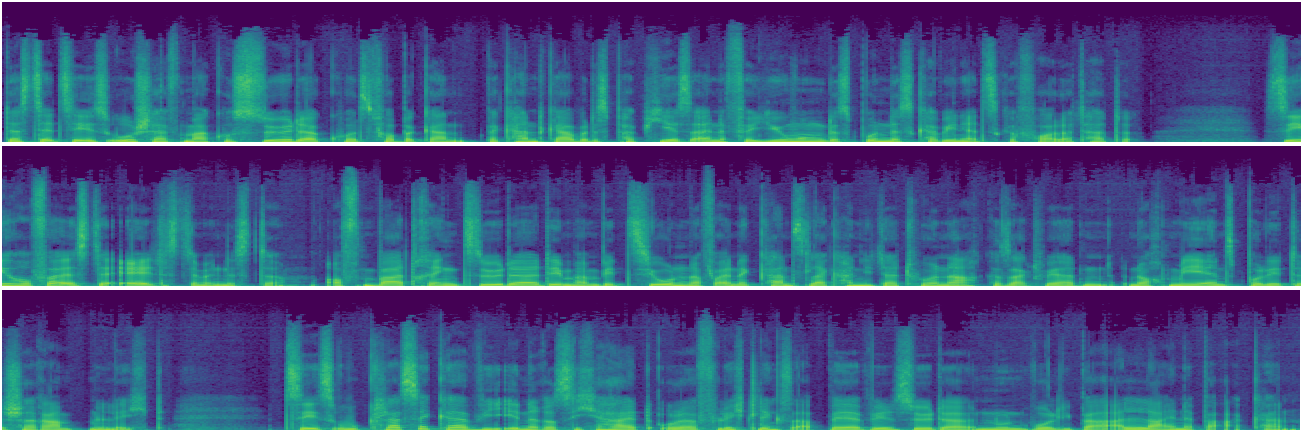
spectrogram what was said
dass der CSU-Chef Markus Söder kurz vor Bekanntgabe des Papiers eine Verjüngung des Bundeskabinetts gefordert hatte. Seehofer ist der älteste Minister. Offenbar drängt Söder, dem Ambitionen auf eine Kanzlerkandidatur nachgesagt werden, noch mehr ins politische Rampenlicht. CSU-Klassiker wie innere Sicherheit oder Flüchtlingsabwehr will Söder nun wohl lieber alleine beackern.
